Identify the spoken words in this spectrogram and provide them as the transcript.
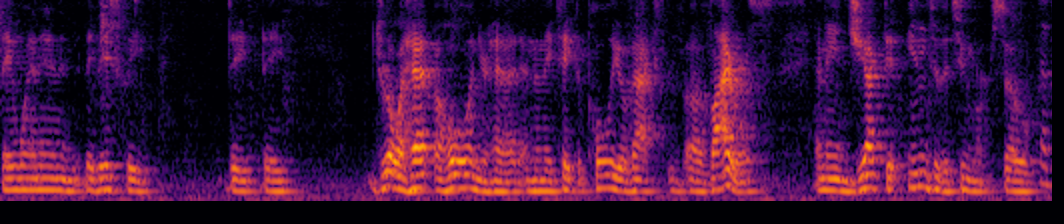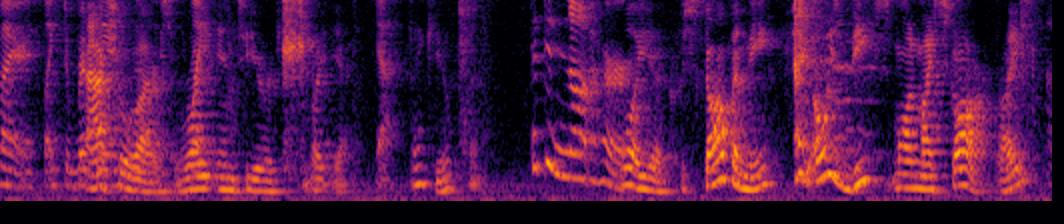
they went in and they basically they they drill a head a hole in your head and then they take the polio vax, uh, virus and they inject it into the tumor so The virus, like directly. actual virus right into your right yeah Yeah. thank you that did not hurt. well yeah stomping me she always beats on my scar right uh,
